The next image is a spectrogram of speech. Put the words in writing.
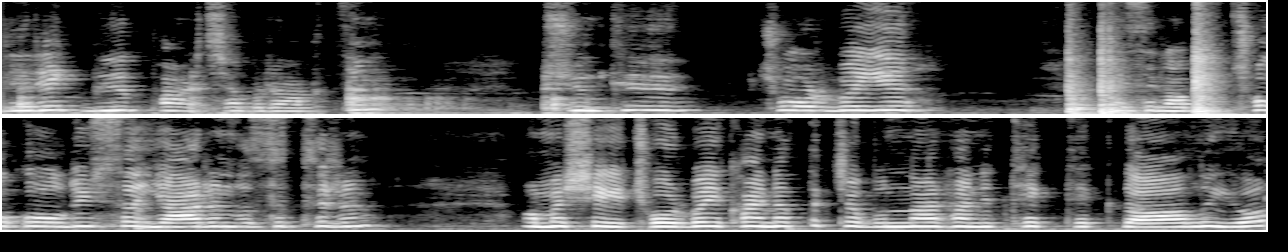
Bilerek büyük parça bıraktım. Çünkü çorbayı mesela çok olduysa yarın ısıtırım. Ama şey çorbayı kaynattıkça bunlar hani tek tek dağılıyor.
